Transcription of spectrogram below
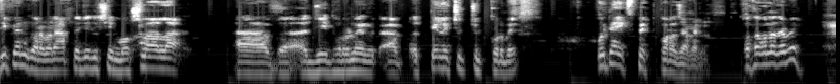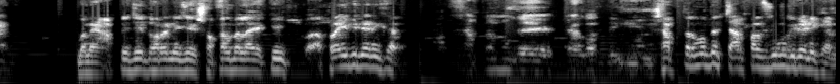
ডিপেন্ড করে মানে আপনি যদি সেই মশলাওয়ালা যে ধরনের তেলে চুপচুপ করবে, ওইটা এক্সপেক্ট করা যাবে না। কথা বলা যাবে? মানে আপনি যে ধরেন এই যে সকালবেলায় কি প্রায় বিরিয়ানি খান সপ্তাহের মধ্যে চার পাঁচ দিন বিরিয়ানি। খান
